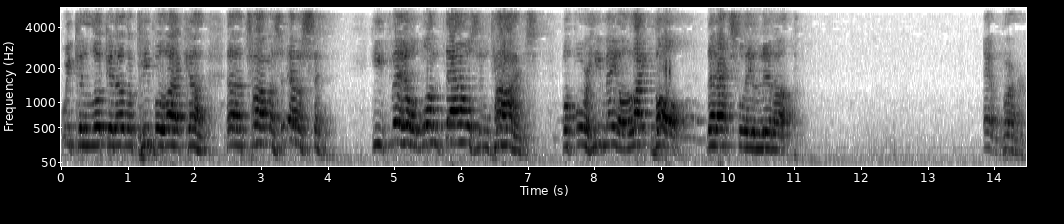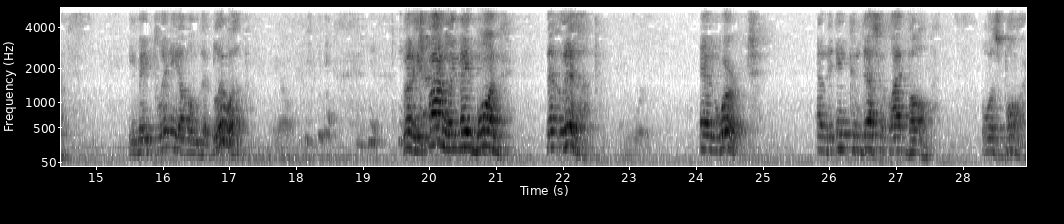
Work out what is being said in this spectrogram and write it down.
We can look at other people like uh, uh, Thomas Edison. He failed 1,000 times before he made a light bulb that actually lit up and burned. He made plenty of them that blew up. But he finally made one that lit up and worked. And the incandescent light bulb was born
